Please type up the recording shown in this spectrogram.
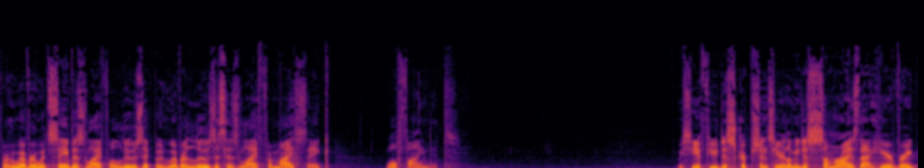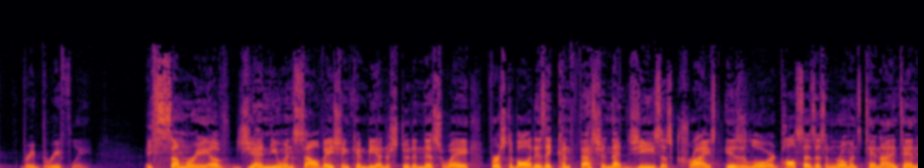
For whoever would save his life will lose it but whoever loses his life for my sake will find it. We see a few descriptions here. Let me just summarize that here very very briefly a summary of genuine salvation can be understood in this way. First of all, it is a confession that Jesus Christ is Lord. Paul says this in Romans 10 9 and 10.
